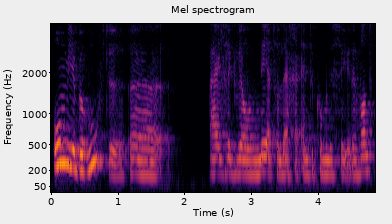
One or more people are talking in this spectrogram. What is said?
om je behoeften uh, eigenlijk wel neer te leggen en te communiceren. Want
